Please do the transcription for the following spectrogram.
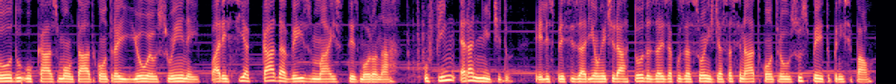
todo o caso montado contra Yoel Sweeney parecia cada vez mais desmoronar. O fim era nítido. Eles precisariam retirar todas as acusações de assassinato contra o suspeito principal.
